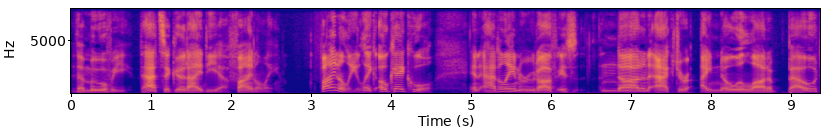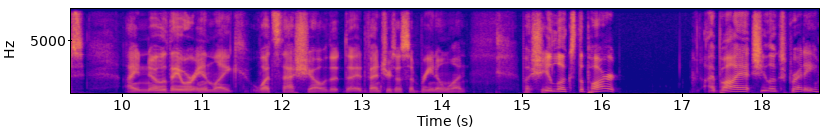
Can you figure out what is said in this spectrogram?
the movie. That's a good idea. Finally, finally, like okay, cool. And Adelaide Rudolph is not an actor I know a lot about. I know they were in like what's that show, the the Adventures of Sabrina one, but she looks the part. I buy it. She looks pretty.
